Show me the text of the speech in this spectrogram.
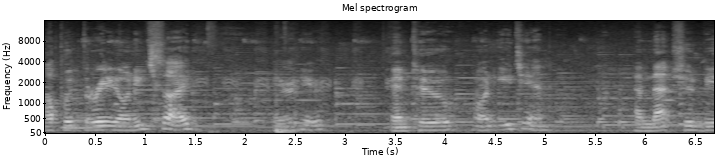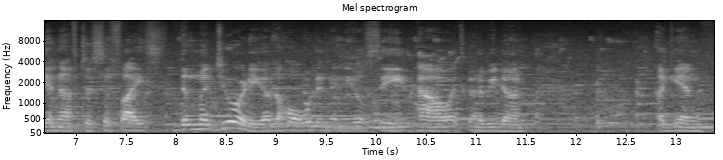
I'll put three on each side, here and here, and two? On each end. And that should be enough to suffice the majority of the hold and then you'll see how it's going to be done. Again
